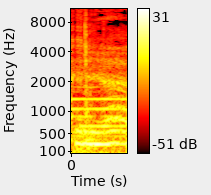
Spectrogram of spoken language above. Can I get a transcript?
Travare, travare,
